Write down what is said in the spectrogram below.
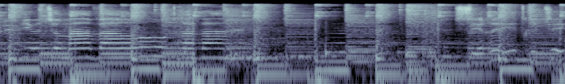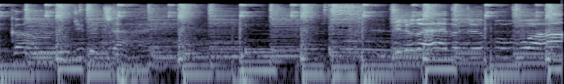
Plus vieux Thomas va au travail, serré, traité comme du bétail. Il rêve de pouvoir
